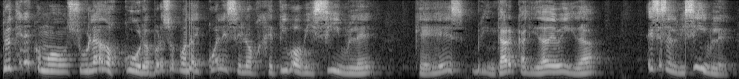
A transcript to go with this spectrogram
Pero tiene como su lado oscuro, por eso cuando hay cuál es el objetivo visible, que es brindar calidad de vida, ese es el visible.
